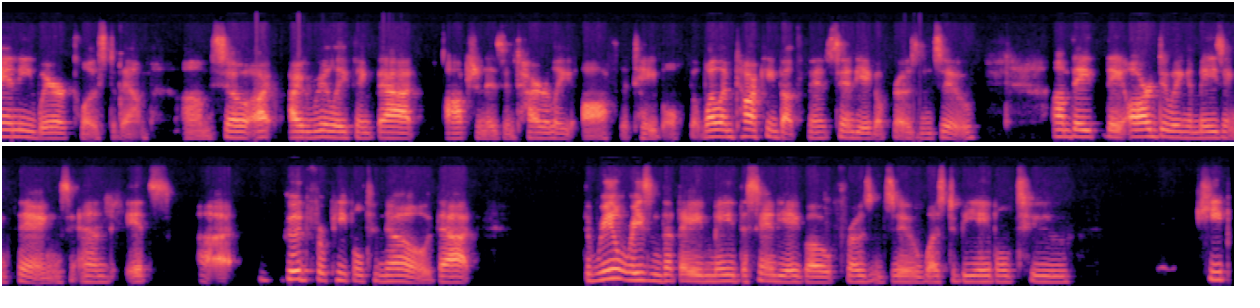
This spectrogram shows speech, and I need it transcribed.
anywhere close to them. Um, so I, I really think that option is entirely off the table. But while I'm talking about the San Diego Frozen Zoo, um, they, they are doing amazing things. And it's uh, good for people to know that the real reason that they made the San Diego Frozen Zoo was to be able to keep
